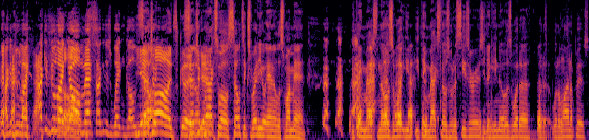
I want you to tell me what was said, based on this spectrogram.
I can do like I can do like oh. y'all, Max. I can just wet and go. Yeah, know? oh, it's good. Cedric Yeah. Maxwell, Celtics radio analyst, my man. You think Max knows what you, you think Max knows what a Caesar is? You think he knows what a what a what a lineup is?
